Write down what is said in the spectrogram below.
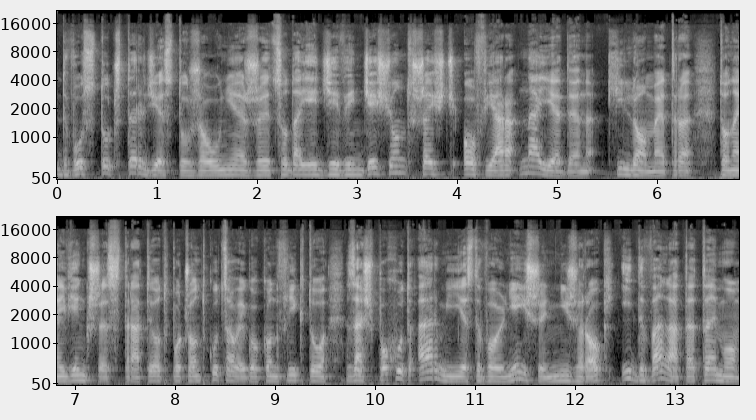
240 żołnierzy, co daje 96 ofiar na jeden kilometr. To największe straty od początku całego konfliktu, zaś pochód armii jest wolniejszy niż rok i dwa lata temu.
